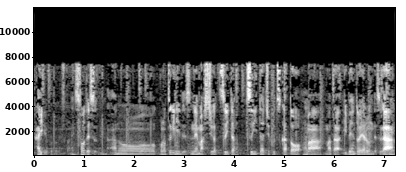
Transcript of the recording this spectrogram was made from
はいいうことですかね。そうです、んあのーこの次にですね、まあ、7月1日、1日2日と、はいまあ、またイベントをやるんですが、はい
